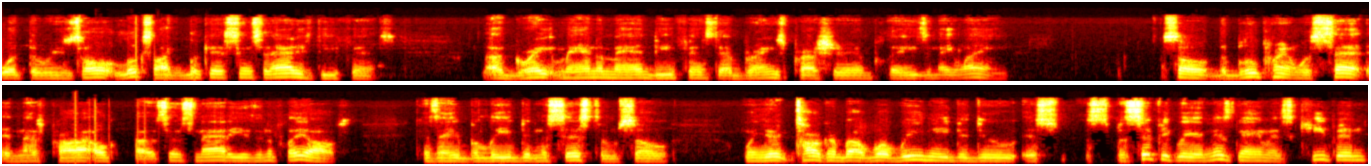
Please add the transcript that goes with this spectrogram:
what the result looks like. Look at Cincinnati's defense, a great man to man defense that brings pressure and plays in a lane. So the blueprint was set, and that's probably uh, Cincinnati is in the playoffs because they believed in the system. So when you're talking about what we need to do is specifically in this game is keeping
